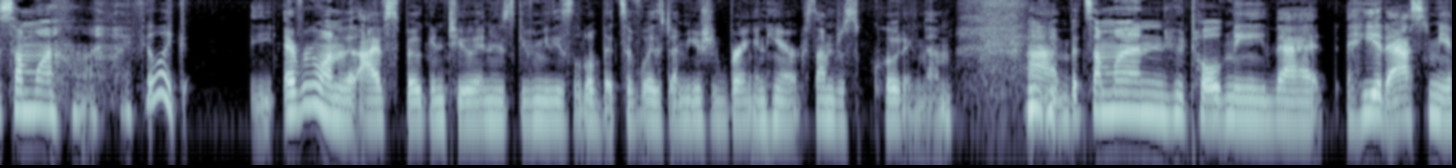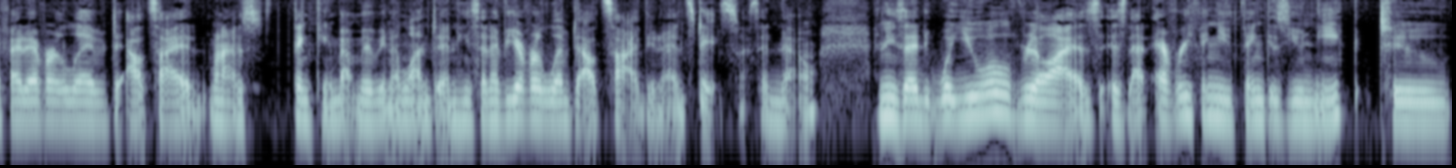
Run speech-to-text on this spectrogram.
someone, I feel like everyone that I've spoken to and who's given me these little bits of wisdom, you should bring in here because I'm just quoting them. um, but someone who told me that he had asked me if I'd ever lived outside when I was thinking about moving to London. He said, Have you ever lived outside the United States? I said, No. And he said, What you will realize is that everything you think is unique to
